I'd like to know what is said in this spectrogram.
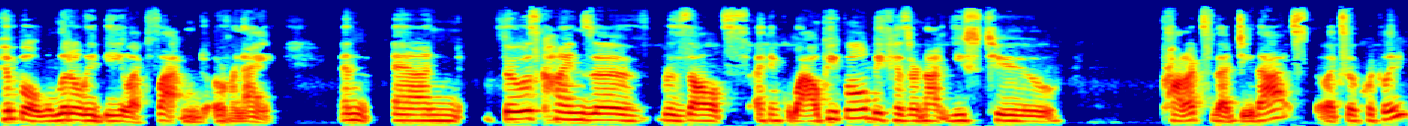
pimple will literally be like flattened overnight and and those kinds of results i think wow people because they're not used to products that do that like so quickly.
